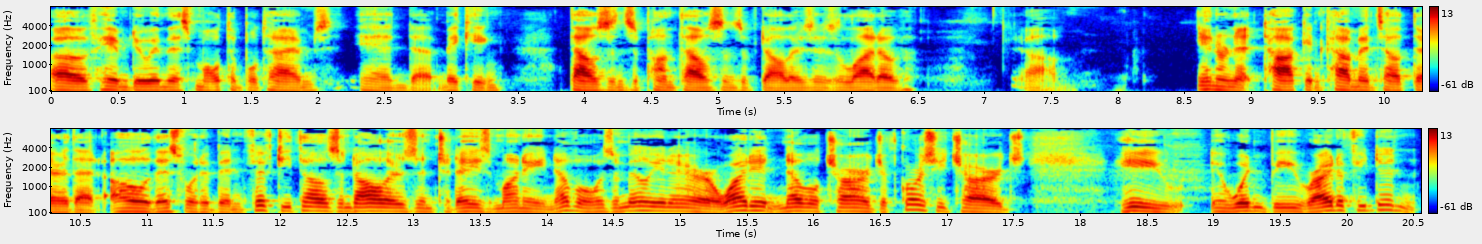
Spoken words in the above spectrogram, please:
of him doing this multiple times and uh, making thousands upon thousands of dollars. There's a lot of um, internet talk and comments out there that, oh, this would have been $50,000 in today's money. Neville was a millionaire. Why didn't Neville charge? Of course he charged. He, it wouldn't be right if he didn't.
